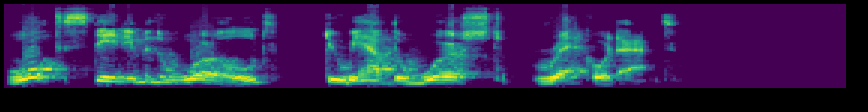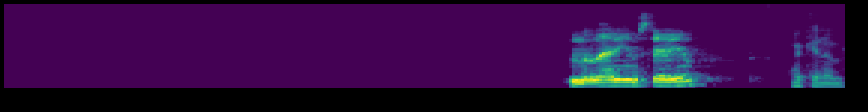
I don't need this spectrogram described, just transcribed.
what stadium in the world do we have the worst record at? Millennium Stadium. Twickenham.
